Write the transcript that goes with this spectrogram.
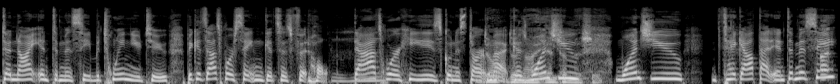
deny intimacy between you two, because that's where Satan gets his foothold. That's where he is going to start muck. Because once intimacy. you, once you take out that intimacy,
